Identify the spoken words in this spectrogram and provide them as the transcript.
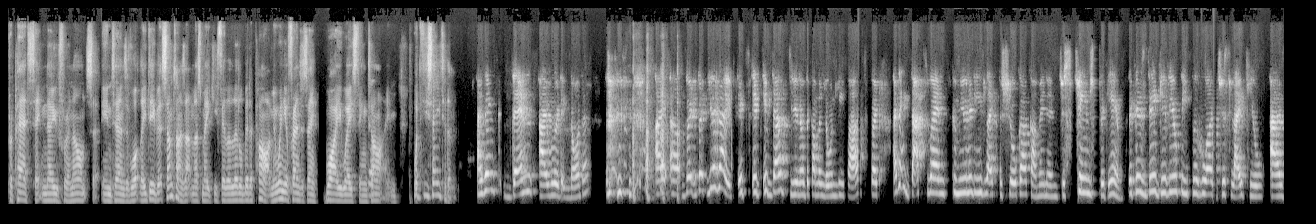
prepared to take no for an answer in terms of what they do. But sometimes that must make you feel a little bit apart. I mean, when your friends are saying, Why are you wasting time? What did you say to them? I think then I would ignore that I, uh, but but you're right. It, it it does you know become a lonely path. But I think that's when communities like Ashoka come in and just change the game because they give you people who are just like you as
